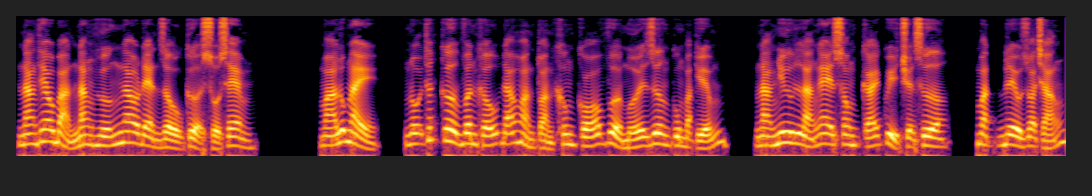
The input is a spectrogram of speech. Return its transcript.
Nàng theo bản năng hướng ngao đèn dầu cửa sổ xem. Mà lúc này, nội thất cơ vân khấu đã hoàn toàn không có vừa mới dương cung bạc kiếm, nàng như là nghe xong cái quỷ chuyện xưa, mặt đều doa trắng,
